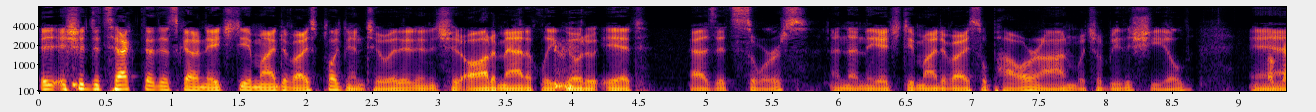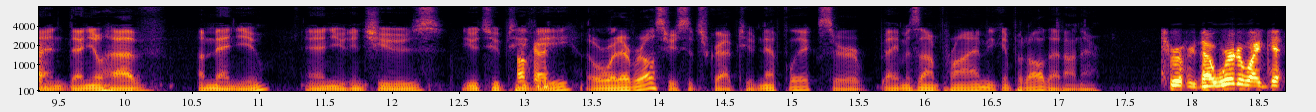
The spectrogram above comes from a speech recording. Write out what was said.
it, it should detect that it's got an HDMI device plugged into it, and it should automatically go to it as its source, and then the HDMI device will power on, which will be the Shield, and then you'll have a menu, and you can choose YouTube TV Okay. or whatever else you're subscribed to, Netflix or Amazon Prime. You can put all that on there. Terrific. Now, where do I get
